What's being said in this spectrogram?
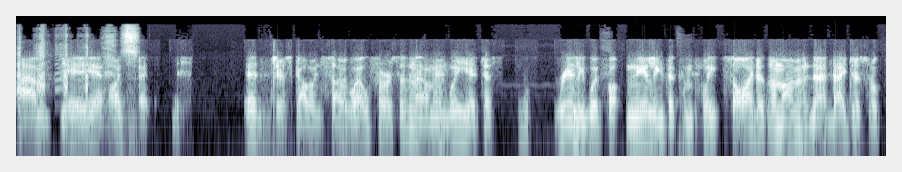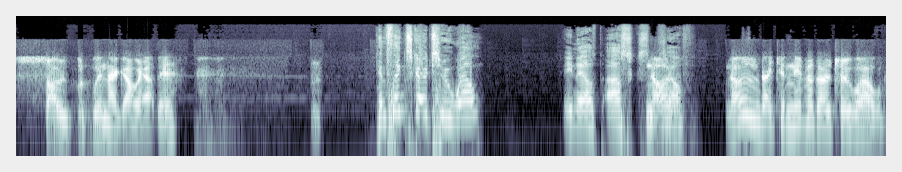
um, yeah, yeah. I, it's just going so well for us, isn't it? I mean, we are just really we've got nearly the complete side at the moment. They, they just look so good when they go out there. Can things go too well? He now asks No, himself. no, they can never go too well.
